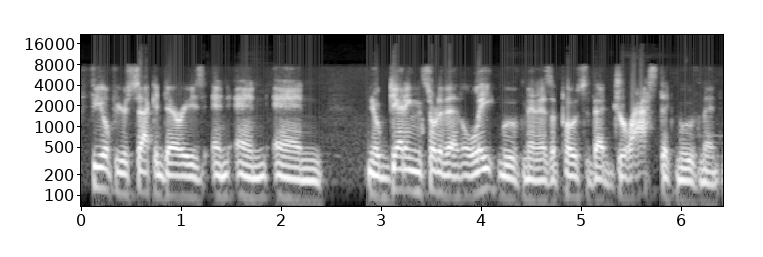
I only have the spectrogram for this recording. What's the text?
feel for your secondaries and and and you know getting sort of that late movement as opposed to that drastic movement.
